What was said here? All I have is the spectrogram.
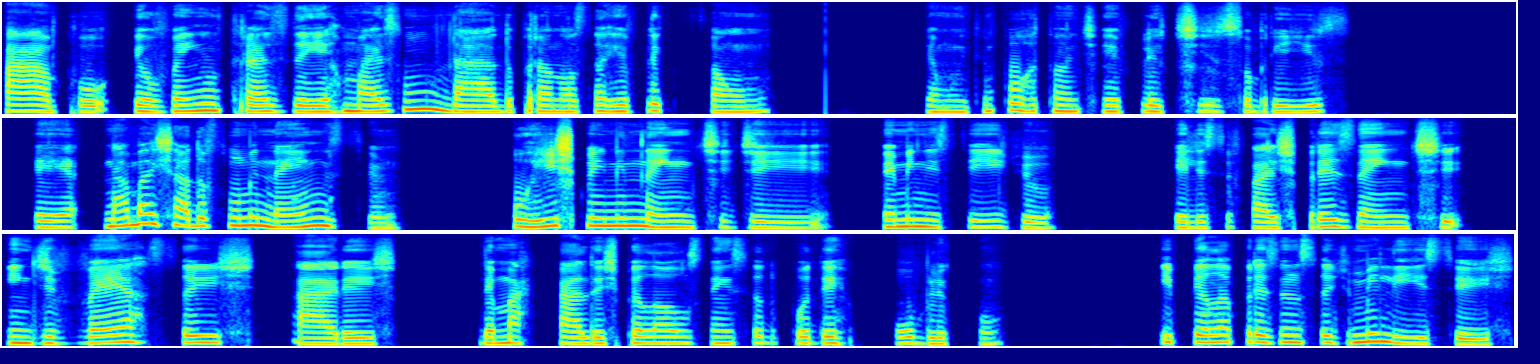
papo, eu venho trazer mais um dado para nossa reflexão. É muito importante refletir sobre isso. É, na Baixada Fluminense, o risco iminente de feminicídio ele se faz presente em diversas áreas demarcadas pela ausência do poder público e pela presença de milícias.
